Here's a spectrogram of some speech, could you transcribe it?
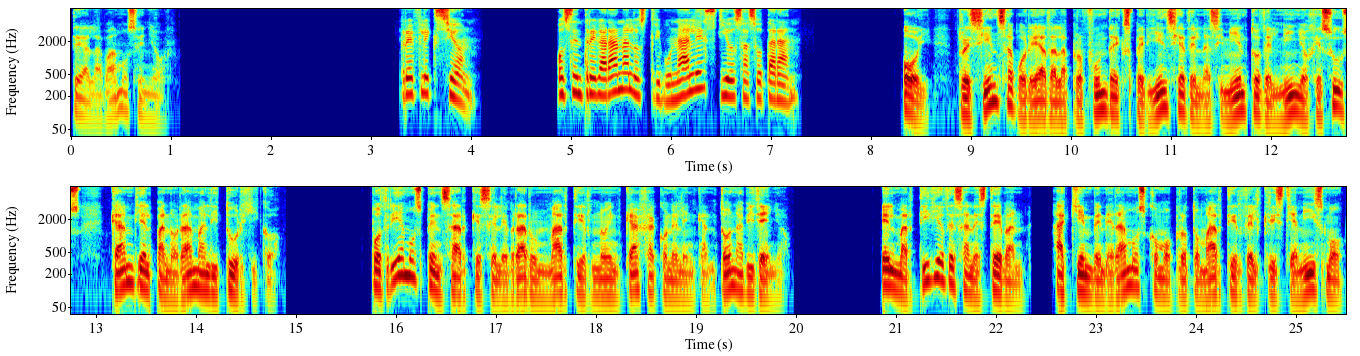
Te alabamos, Señor. Reflexión. Os entregarán a los tribunales y os azotarán. Hoy, recién saboreada la profunda experiencia del nacimiento del niño Jesús, cambia el panorama litúrgico. Podríamos pensar que celebrar un mártir no encaja con el encanto navideño. El martirio de San Esteban, a quien veneramos como protomártir del cristianismo,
